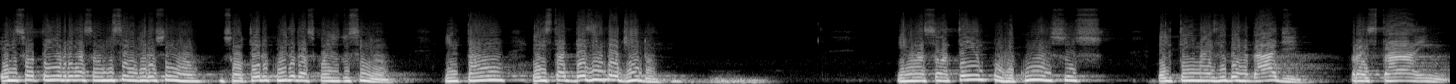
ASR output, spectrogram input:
ele só tem a obrigação de servir ao Senhor. O solteiro cuida das coisas do Senhor. Então, ele está desimpedido em relação a tempo, recursos, ele tem mais liberdade para estar em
